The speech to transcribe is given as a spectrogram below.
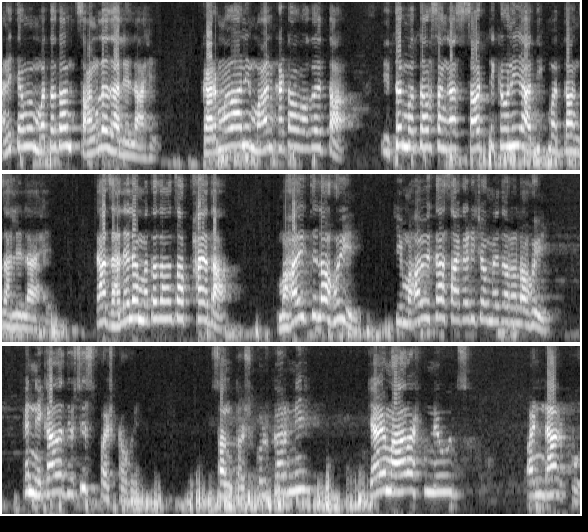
आणि त्यामुळे मतदान चांगलं झालेलं आहे. करमाळा आणि मानखटा वगळता इतर मतदारसंघात साठ टक्केहूनही अधिक मतदान झालेलं आहे. त्या झालेल्या मतदानाचा फायदा महायुतीला होईल की महाविकास आघाडीच्या उमेदवाराला होईल हे निकाला दिवशी स्पष्ट होईल. संतोष कुलकर्णी जय महाराष्ट्र न्यूज पंढरपूर.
